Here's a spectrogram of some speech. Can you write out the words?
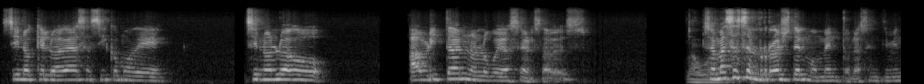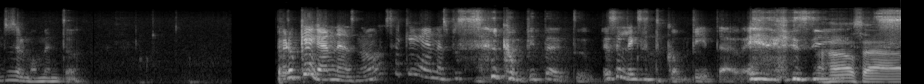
sino que lo hagas así como de, si no lo hago ahorita, no lo voy a hacer, ¿sabes? Ah, o sea, más es el rush del momento, los sentimientos del momento. Pero qué ganas, ¿no? O sea, qué ganas, pues es el compita de tu, es el ex de tu compita, güey. Sí. Ajá, o sea,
